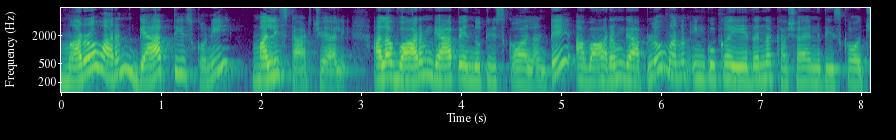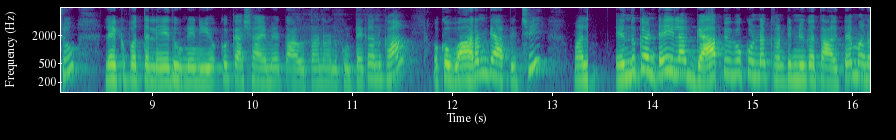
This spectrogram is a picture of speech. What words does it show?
మరో వారం గ్యాప్ తీసుకొని మళ్ళీ స్టార్ట్ చేయాలి. అలా వారం గ్యాప్ ఎందుకు తీసుకోవాలంటే ఆ వారం గ్యాప్లో మనం ఇంకొక ఏదైనా కషాయాన్ని తీసుకోవచ్చు. లేకపోతే లేదు నేను ఈ యొక్క కషాయమే తాగుతాను అనుకుంటే కనుక ఒక వారం గ్యాప్ ఇచ్చి మళ్ళీ ఎందుకంటే ఇలా గ్యాప్ ఇవ్వకుండా కంటిన్యూగా తాగితే మన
